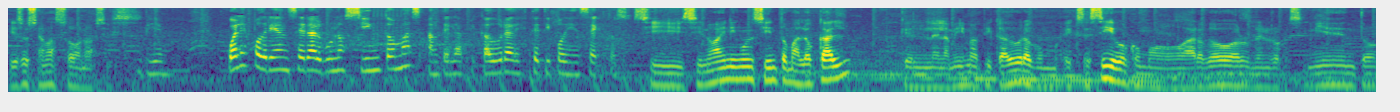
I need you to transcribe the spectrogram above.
y eso se llama zoonosis. Bien. ¿Cuáles podrían ser algunos síntomas ante la picadura de este tipo de insectos? Si, si no hay ningún síntoma local, que en la misma picadura como excesivo como ardor, enrojecimiento,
